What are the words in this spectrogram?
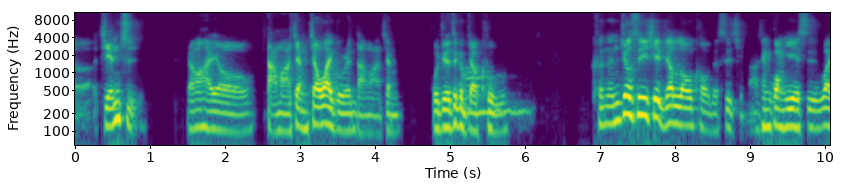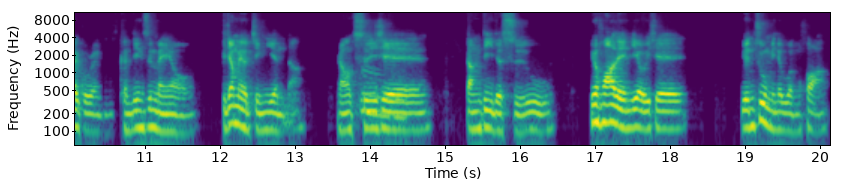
呃剪纸，然后还有打麻将，教外国人打麻将。我觉得这个比较酷，可能就是一些比较 local 的事情吧，像逛夜市，外国人肯定是没有比较没有经验的，然后吃一些当地的食物。因为花莲也有一些原住民的文化，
